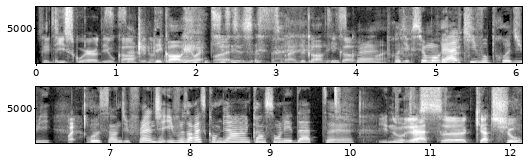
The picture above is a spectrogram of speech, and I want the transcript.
C'est D Square, D au carré. D carré, ouais. ouais c'est ça, ouais, D carré. D Square Productions Montréal qui vous produit au sein du Fringe. Il vous en reste combien? Quand sont les dates euh? Il nous reste euh, quatre shows.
